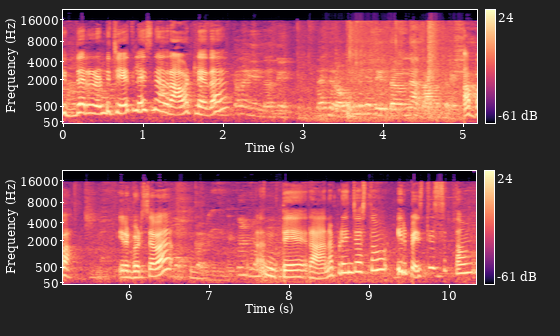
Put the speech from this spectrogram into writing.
ఇద్దరు రెండు చేతులు వేసినా అది రావట్లేదా? అది? అది అబ్బా ఇరగొడిసావా అంతే రానప్పుడు ఏం చేస్తాం? ఇరిపేసి నాకు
